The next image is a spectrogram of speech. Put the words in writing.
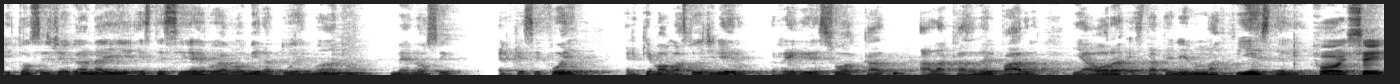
Entonces llegando ahí, este siervo habló, mira, tu hermano menor, se, el que se fue, el que malgastó el dinero, regresó a, ca- a la casa del padre y ahora está teniendo una fiesta ahí. Foi, sim.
